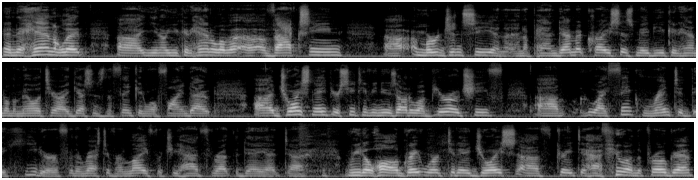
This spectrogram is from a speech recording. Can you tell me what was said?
and to handle it. Uh, you know, you can handle a, a vaccine uh, emergency and, and, a pandemic crisis. Maybe you can handle the military, I guess, is the thinking. We'll find out. Uh, Joyce Napier, CTV News Ottawa bureau chief, um, who I think rented the heater for the rest of her life, which she had throughout the day at uh, Rideau Hall. Great work today, Joyce. Uh, great to have you on the program.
